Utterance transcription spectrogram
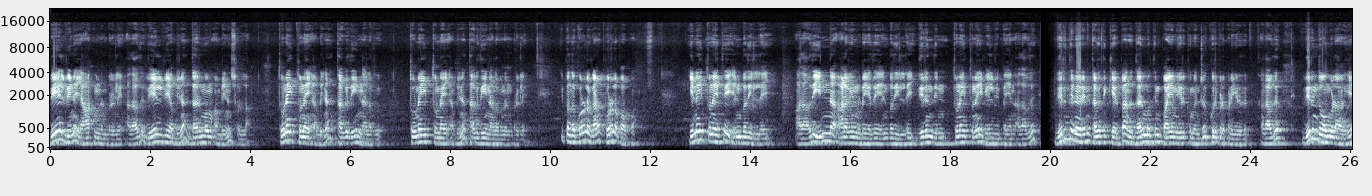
வேள்வின யாகும் நண்பர்களே அதாவது வேள்வி அப்படின்னா தர்மம் அப்படின்னு சொல்லலாம். துணை துணை அப்படின்னா தகுதியின் அளவு. துணை துணை அப்படின்னா தகுதியின் அளவு நண்பர்களே. இப்போ இந்த குரலுக்கான பொருளை பார்ப்போம். இணை துணைத்து என்பது இல்லை. அதாவது இன்ன அளவினுடையது என்பது இல்லை. விருந்தின் துணை துணை வேள்வி பயன். அதாவது விருந்தினரின் தகுதிக்கேற்ப அந்த தர்மத்தின் பயன் இருக்கும் என்று குறிப்பிடப்படுகிறது. அதாவது விருந்தோம்பலாகிய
